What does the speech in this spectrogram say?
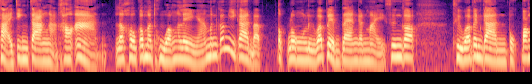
สายจริงจังอะเขาอ่าน แล้วเขาก็มาทวงอะไรอย่างเงี้ย มันก็มีการแบบตกลงหรือว่าเปลี่ยนแปลงกันใหม่ ซึ่งก็ถือว่าเป็นการปกป้อง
